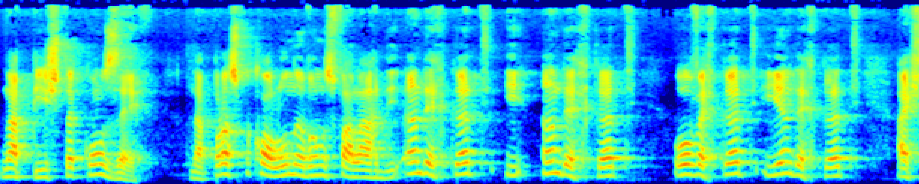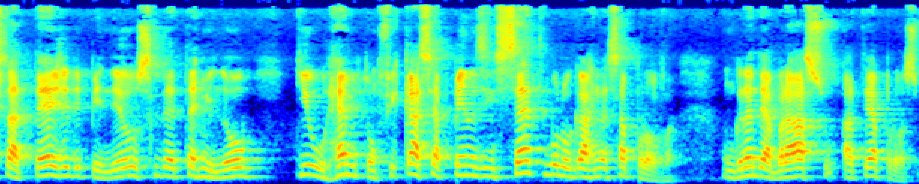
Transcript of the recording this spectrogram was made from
Na Pista com Zé. Na próxima coluna vamos falar de undercut e undercut, overcut e undercut a estratégia de pneus que determinou que o Hamilton ficasse apenas em sétimo lugar nessa prova. Um grande abraço, até a próxima.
